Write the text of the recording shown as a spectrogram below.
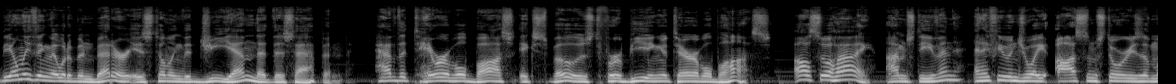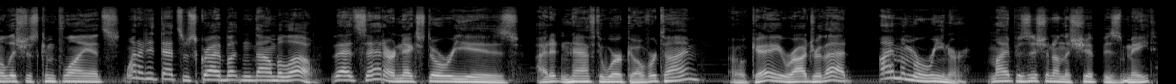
The only thing that would have been better is telling the GM that this happened. Have the terrible boss exposed for being a terrible boss. Also, hi, I'm Steven, and if you enjoy awesome stories of malicious compliance, why not hit that subscribe button down below? That said, our next story is I didn't have to work overtime? Okay, roger that. I'm a mariner. My position on the ship is mate.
